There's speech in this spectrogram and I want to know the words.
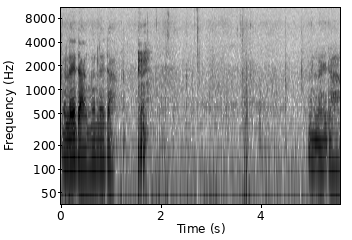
เงินไหลด่างเงินไหลด่างเงินไหลด่าง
